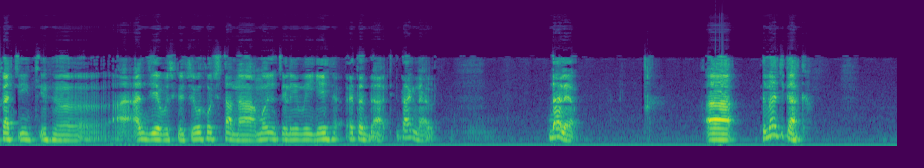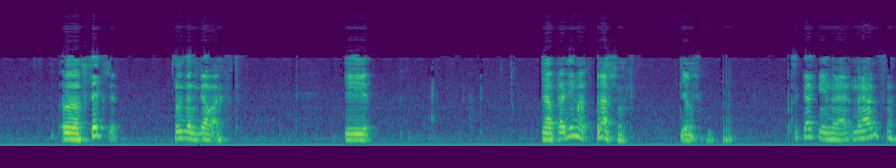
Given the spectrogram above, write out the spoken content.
хотите э, от девушки, чего хочет она, можете ли вы ей это дать и так далее. Далее. А, знаете как? Э, в сексе нужно разговаривать. И необходимо спрашивать девушку, как ей нравится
